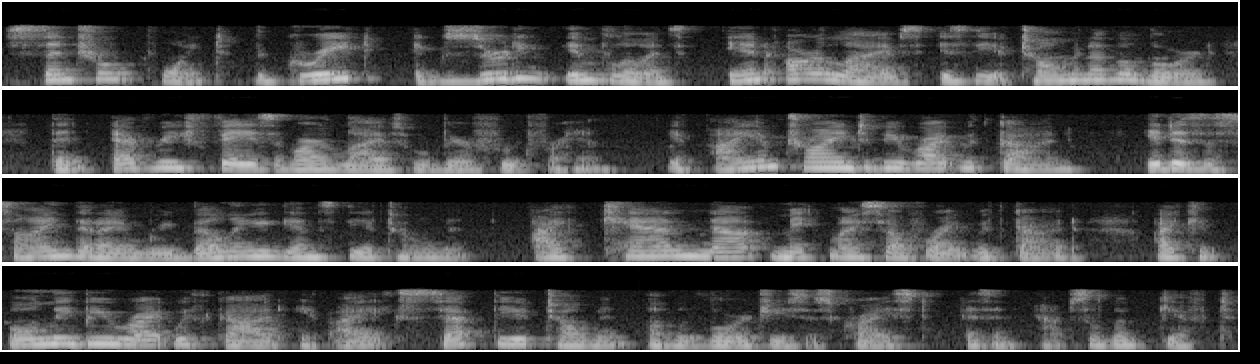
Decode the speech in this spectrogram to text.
central point, the great exerting influence in our lives is the atonement of the Lord, then every phase of our lives will bear fruit for Him. If I am trying to be right with God, it is a sign that I am rebelling against the atonement. I cannot make myself right with God. I can only be right with God if I accept the atonement of the Lord Jesus Christ as an absolute gift.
